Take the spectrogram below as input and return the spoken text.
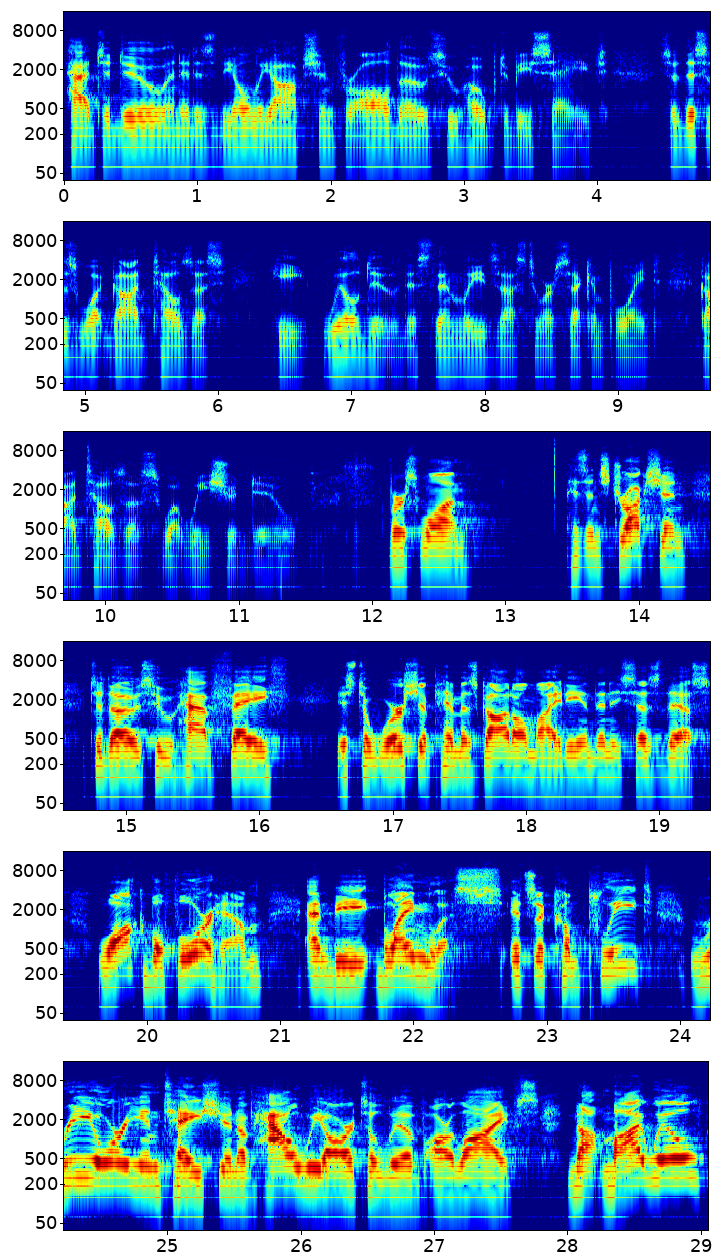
had to do, and it is the only option for all those who hope to be saved. So, this is what God tells us he will do. This then leads us to our second point. God tells us what we should do. Verse 1 His instruction to those who have faith is to worship him as God Almighty. And then he says this walk before him and be blameless. It's a complete reorientation of how we are to live our lives. Not my will,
